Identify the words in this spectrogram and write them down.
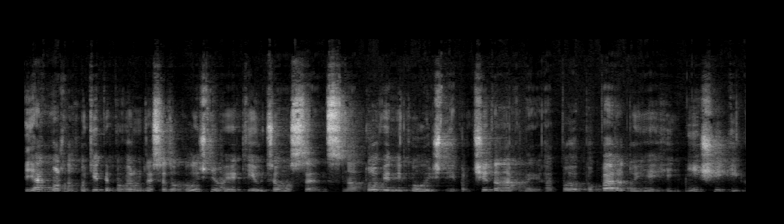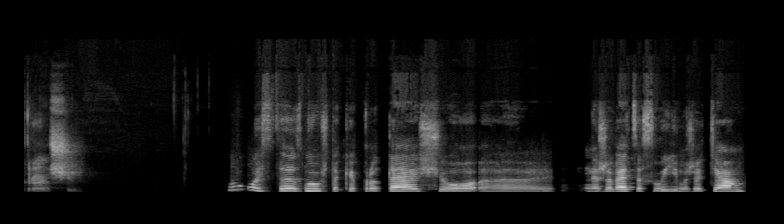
Як можна хотіти повернутися до колишнього, який у цьому сенс? На то він і колишній. Прочитана книга. Попереду є гідніші і кращі. Ну, ось це знову ж таки про те, що е, не живеться своїм життям,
